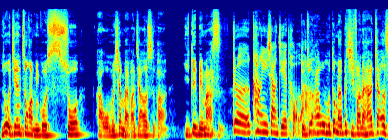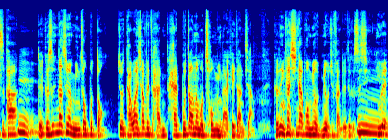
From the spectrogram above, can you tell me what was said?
如果今天中华民国说啊，我们现在买房加二十趴，一定被骂死，就抗议上街头了。对，就啊，我们都买不起房了，还要加二十趴。嗯，对。可是那是因为民众不懂，就台湾消费者还还不到那么聪明来可以这样讲。可是你看，新加坡没有没有去反对这个事情，嗯、因为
